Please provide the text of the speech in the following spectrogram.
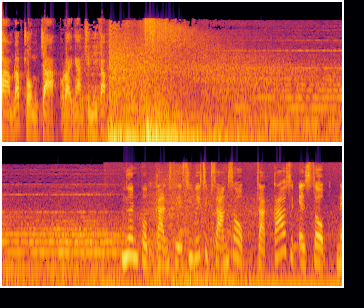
ตามรับชมจากรายงานชิ้นนี้ครับ เงื่อนปมการเสียชีวิต 13 ศพ จาก 91 ศพ ใน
